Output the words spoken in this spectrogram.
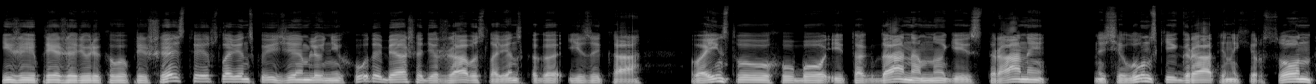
«И же и преже Рюриково пришествие в славянскую землю не худо бяша держава славянского языка, воинствовал хубо и тогда на многие страны, на Силунский град и на Херсон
